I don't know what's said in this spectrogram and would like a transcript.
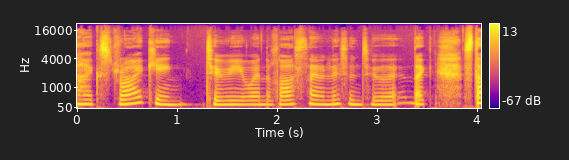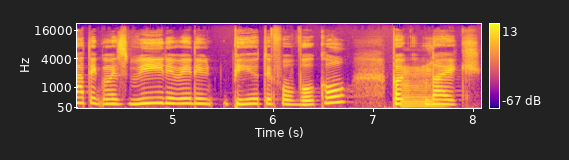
like striking to me when the first time I listened to it. Like starting with really really beautiful vocal, but Mm. like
